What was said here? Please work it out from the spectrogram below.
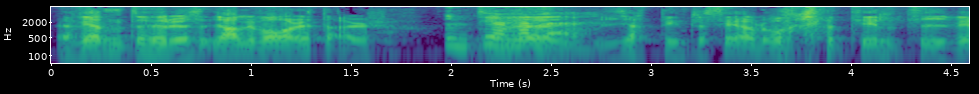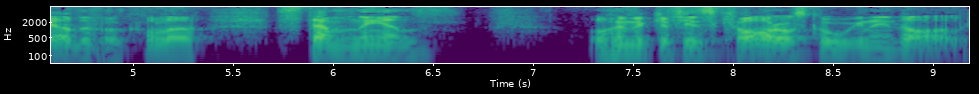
Jag vet inte hur det, jag har aldrig varit där. Inte jag heller. Jag är jätteintresserad av att åka till Tiveden och kolla stämningen. Och hur mycket finns kvar av skogen idag.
